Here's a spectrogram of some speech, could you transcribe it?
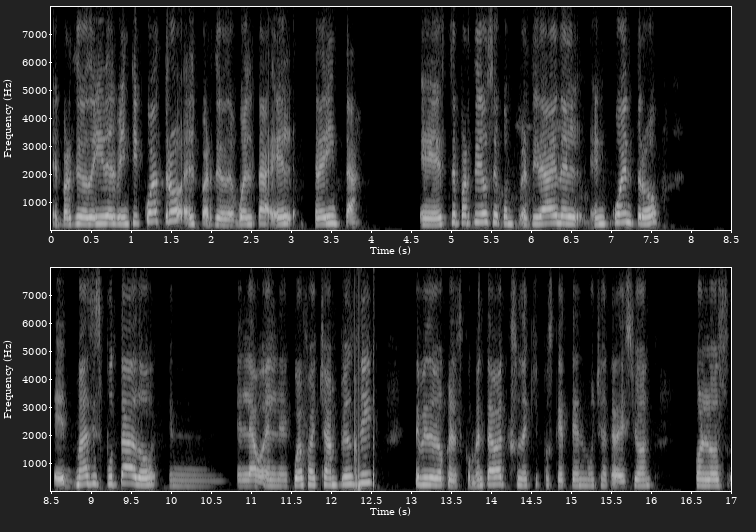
El partido de ida el 24, el partido de vuelta el 30. este partido se convertirá en el encuentro eh, más disputado en, la, el UEFA Champions League, debido a lo que les comentaba, que son equipos que tienen mucha tradición con los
